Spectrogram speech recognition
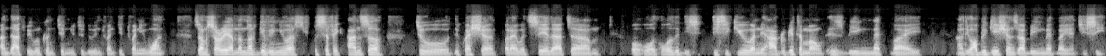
and that we will continue to do in 2021. So I'm sorry I'm not giving you a specific answer to the question, but I would say that um, all, all the DCQ and the aggregate amount is being met by uh, the obligations are being met by NGC.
